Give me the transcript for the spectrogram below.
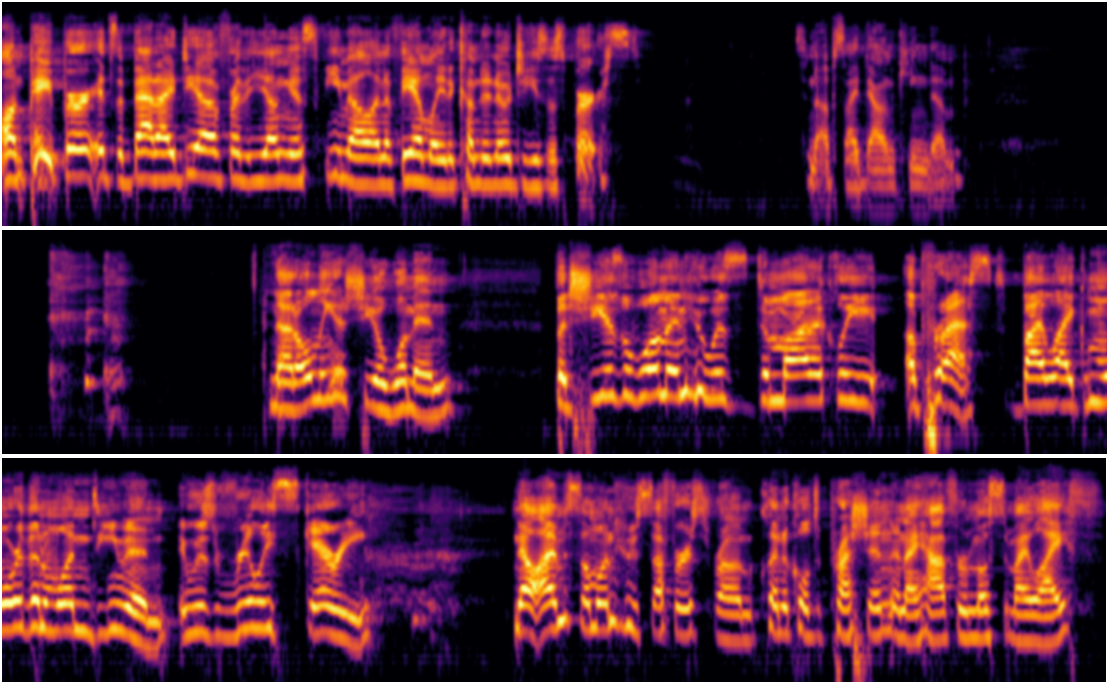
On paper, it's a bad idea for the youngest female in a family to come to know Jesus first. It's an upside down kingdom. Not only is she a woman, but she is a woman who was demonically oppressed by like more than one demon. It was really scary. Now, I'm someone who suffers from clinical depression, and I have for most of my life.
